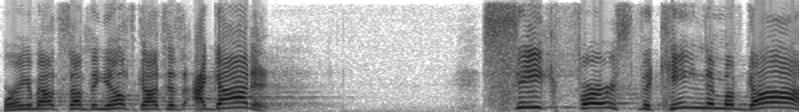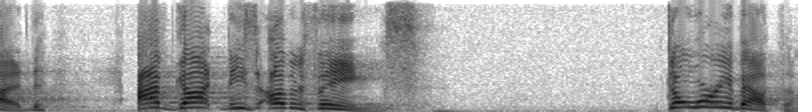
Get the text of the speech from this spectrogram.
Worrying about something else, God says, I got it. Seek first the kingdom of God I've got these other things. Don't worry about them.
